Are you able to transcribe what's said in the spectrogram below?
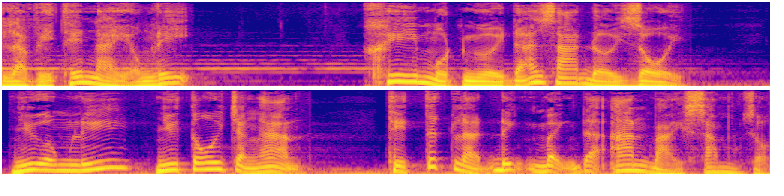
Là vì thế này ông Lý. Khi một người đã ra đời rồi, như ông Lý, như tôi chẳng hạn, thì tức là định mệnh đã an bài xong rồi.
